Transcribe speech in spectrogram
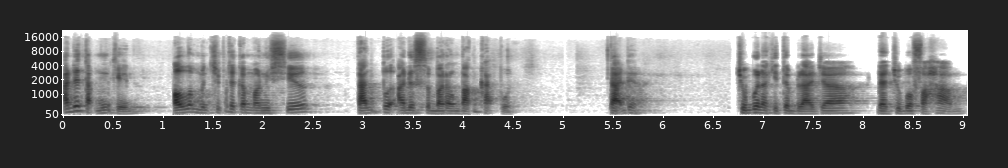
ada tak mungkin Allah menciptakan manusia tanpa ada sebarang bakat pun? Tak ada. Cubalah kita belajar dan cuba faham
